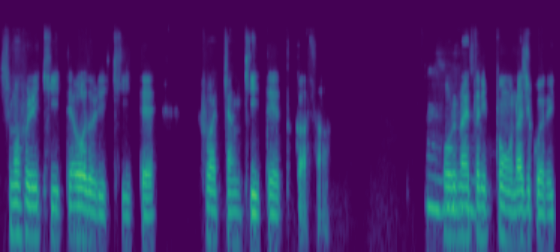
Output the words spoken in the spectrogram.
霜降り聞いて、オードリー聞いて、フワちゃん聞いてとかさ、オールナイトニッポンをラジコで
